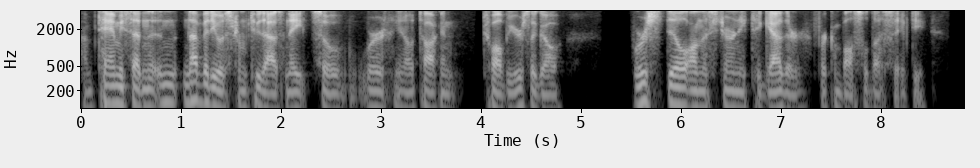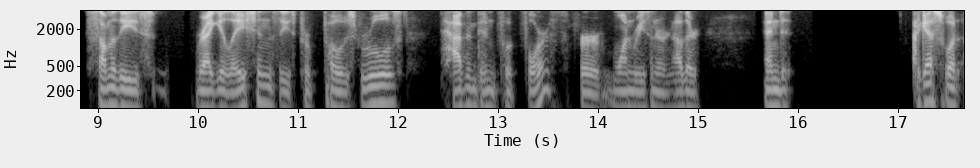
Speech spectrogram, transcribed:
um, Tammy said, and that video is from 2008, so we're you know talking 12 years ago. We're still on this journey together for combustible dust safety. Some of these regulations, these proposed rules, haven't been put forth for one reason or another. And I guess what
